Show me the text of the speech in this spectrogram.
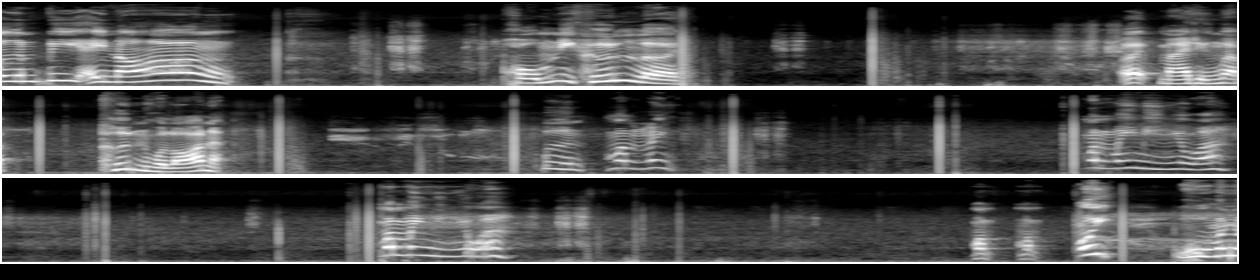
ปืนพี่ไอ้น้อง ผมนี่ขึ้นเลย เอ้ย หมายถึงแบบ ขึ้นหัวร้อนอะปืนมันไม่ มันไม่มีไงวะ วะ มันมันเอ้ยโอ้มัน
